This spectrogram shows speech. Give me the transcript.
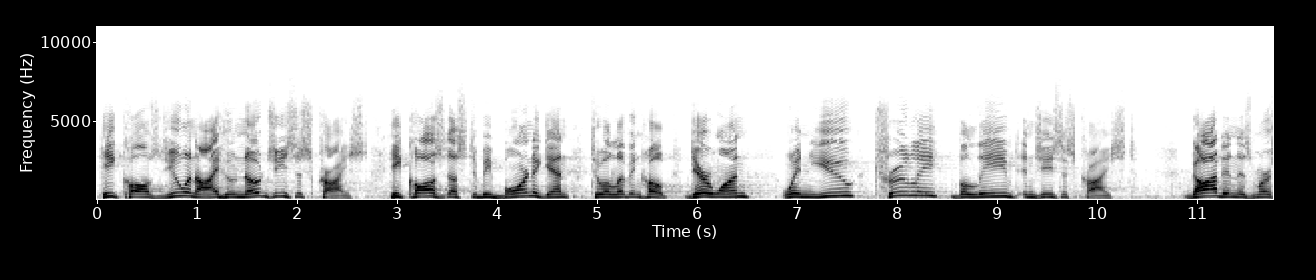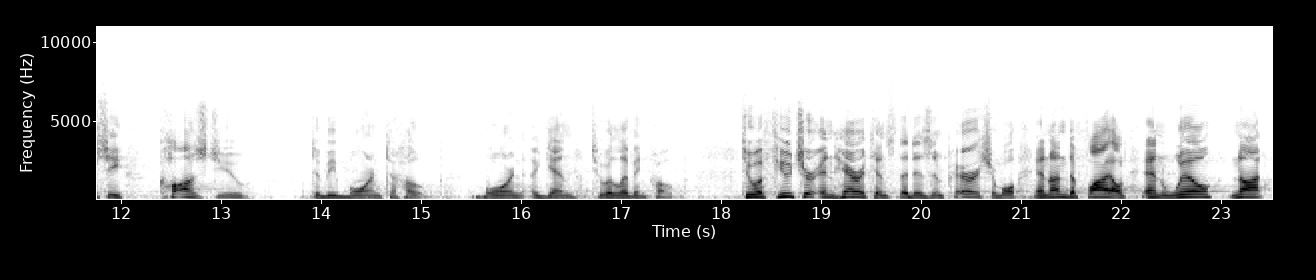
He caused you and I, who know Jesus Christ, He caused us to be born again to a living hope. Dear one, when you truly believed in Jesus Christ, God in His mercy caused you to be born to hope, born again to a living hope, to a future inheritance that is imperishable and undefiled and will not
